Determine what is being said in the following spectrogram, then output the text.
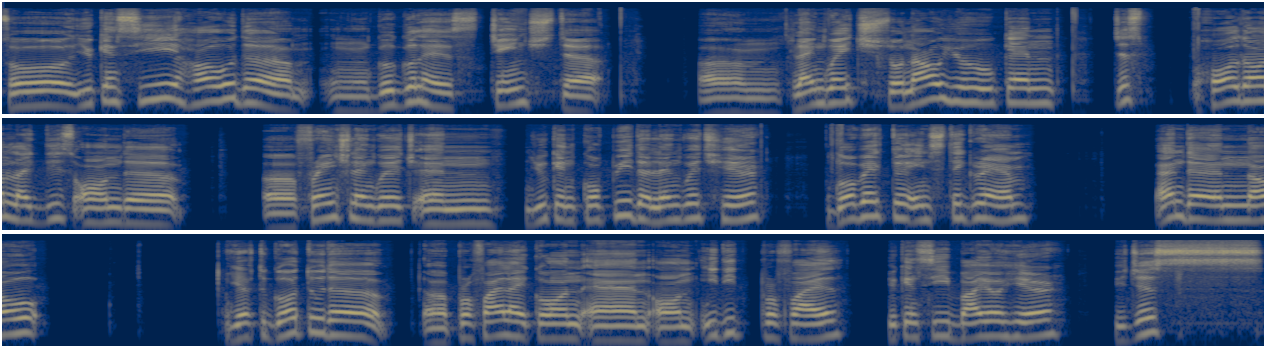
so you can see how the um, google has changed the um, language. So now you can just hold on like this on the uh, french language and you can copy the language here. Go back to instagram. And then now you have to go to the uh, profile icon and on edit profile you can see bio here. You just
